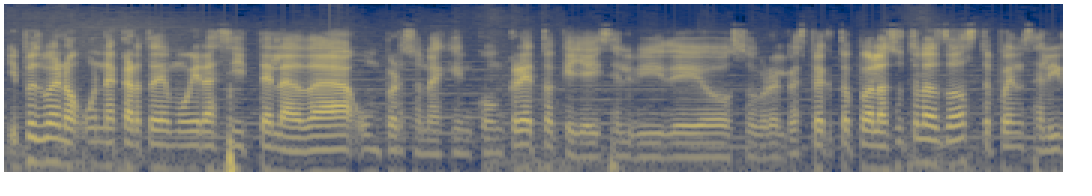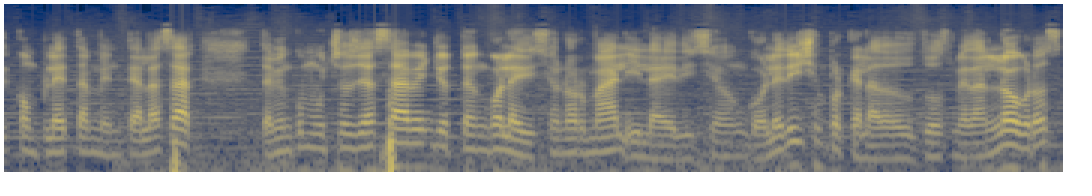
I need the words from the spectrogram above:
Y pues bueno, una carta de Moira sí te la da un personaje en concreto, que ya hice el video sobre el respecto pero las otras dos te pueden salir completamente al azar. También como muchos ya saben, yo tengo la edición normal y la edición Gold Edition porque las dos me dan logros.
